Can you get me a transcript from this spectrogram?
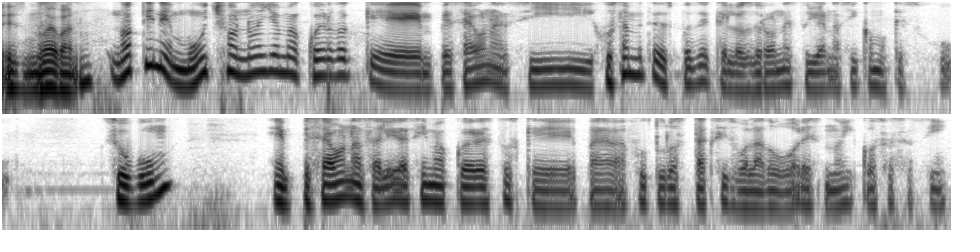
es nueva, ¿no? Pues, No tiene mucho, ¿no? Yo me acuerdo que empezaron así, justamente después de que los drones tuvieron así como que su, su boom, empezaron a salir así, me acuerdo, estos que para futuros taxis voladores, ¿no? Y cosas así.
